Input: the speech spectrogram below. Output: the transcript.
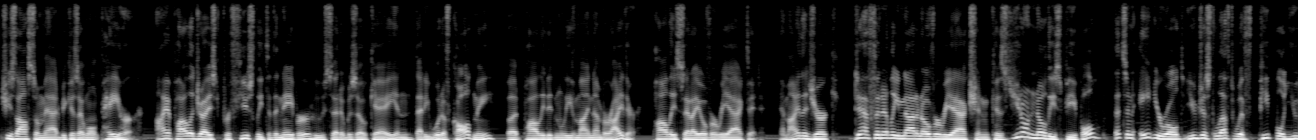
She's also mad because I won't pay her. I apologized profusely to the neighbor who said it was okay and that he would have called me, but Polly didn't leave my number either. Polly said I overreacted. Am I the jerk? Definitely not an overreaction because you don't know these people. That's an eight year old you just left with people you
